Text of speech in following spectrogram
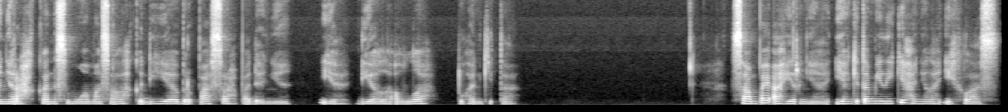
menyerahkan semua masalah ke dia, berpasrah padanya. Iya, dialah Allah, Tuhan kita. Sampai akhirnya yang kita miliki hanyalah ikhlas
